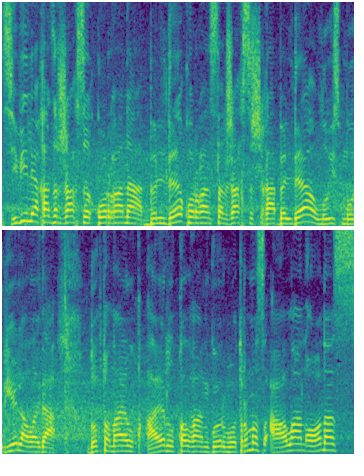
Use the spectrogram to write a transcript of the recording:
Севилья қазір жақсы қорғана білді. Қорғаныстан жақсы шыға білді. Луис мурьель алайда доптан айырылып қалғанын көріп отырмыз. Алан онас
